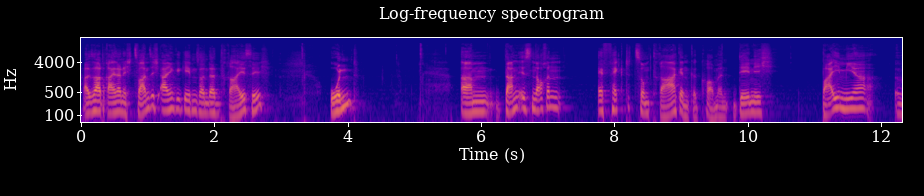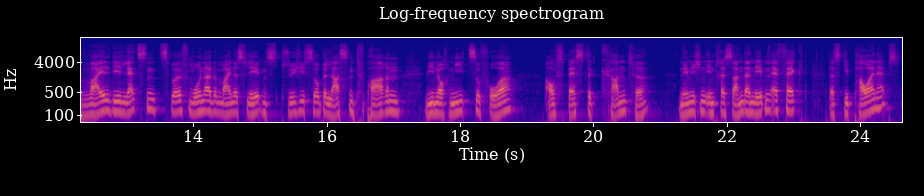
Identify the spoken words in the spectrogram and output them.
Also hat Rainer nicht 20 eingegeben, sondern 30. Und ähm, dann ist noch ein Effekt zum Tragen gekommen, den ich bei mir weil die letzten zwölf Monate meines Lebens psychisch so belastend waren wie noch nie zuvor, aufs Beste kannte. Nämlich ein interessanter Nebeneffekt, dass die Powernaps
